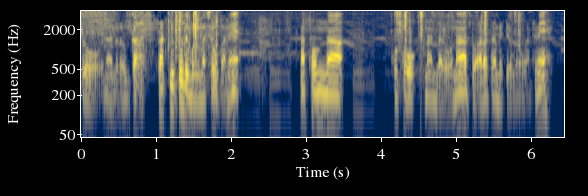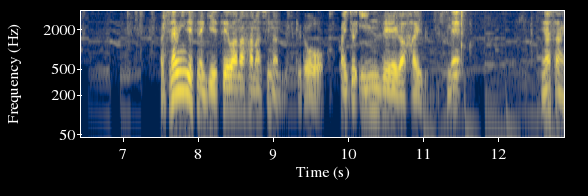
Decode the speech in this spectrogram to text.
と、なんだろう、合作とでも言いましょうかね。まあ、そんなことなんだろうなと改めて思いますね。まあ、ちなみにですね、下世話な話なんですけど、まあ、一応印税が入るんですね。皆さん、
